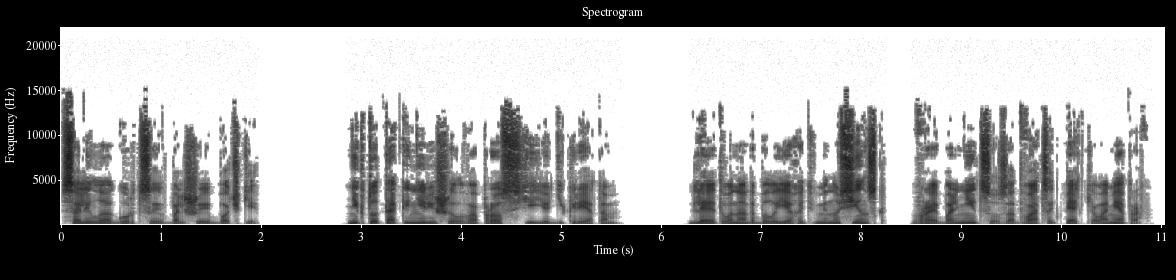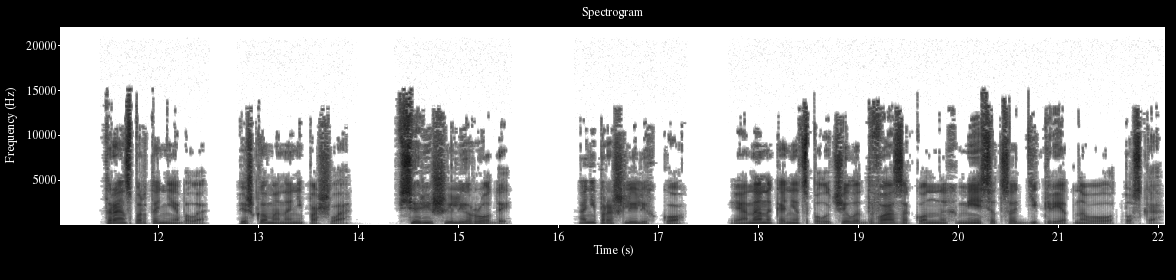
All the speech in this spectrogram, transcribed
солила огурцы в большие бочки. Никто так и не решил вопрос с ее декретом. Для этого надо было ехать в Минусинск, в райбольницу за 25 километров. Транспорта не было, пешком она не пошла. Все решили роды. Они прошли легко, и она, наконец, получила два законных месяца декретного отпуска.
